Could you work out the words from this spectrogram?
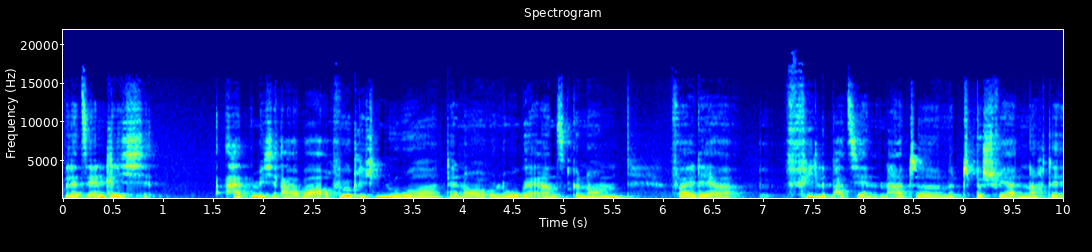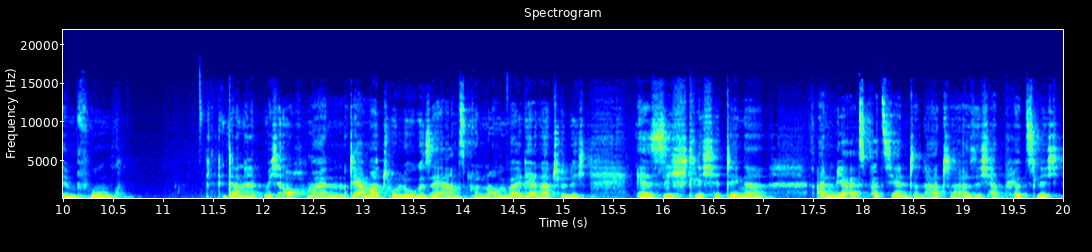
Letztendlich hat mich aber auch wirklich nur der Neurologe ernst genommen, weil der viele Patienten hatte mit Beschwerden nach der Impfung. Dann hat mich auch mein Dermatologe sehr ernst genommen, weil der natürlich ersichtliche Dinge an mir als Patientin hatte. Also ich habe plötzlich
